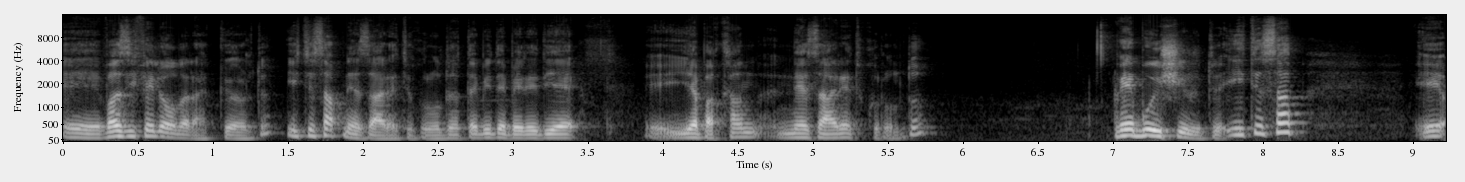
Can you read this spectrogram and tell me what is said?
e, vazifeli olarak gördü. İhtisap nezareti kuruldu. Hatta bir de belediyeye bakan nezaret kuruldu. Ve bu işi yürüttü. İhtisap e,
